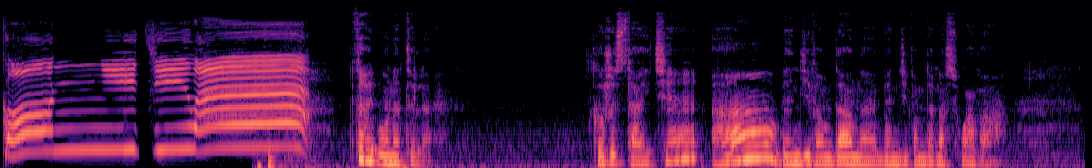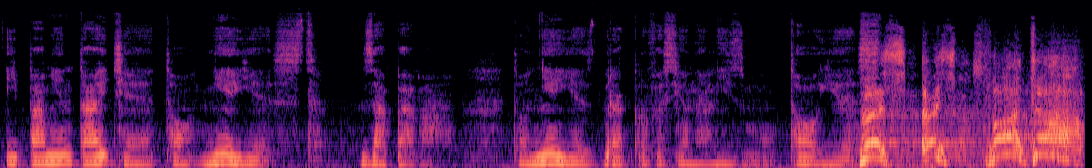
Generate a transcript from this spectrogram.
Konnichiwa! To by było na tyle. Korzystajcie, a będzie wam dane, będzie wam dana sława. I pamiętajcie, to nie jest zabawa. To nie jest brak profesjonalizmu. To jest. This is Sparta!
